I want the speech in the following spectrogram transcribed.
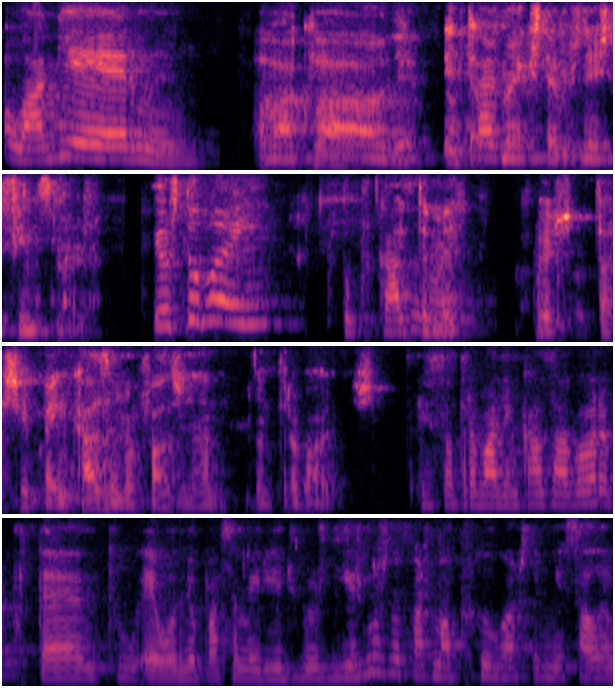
Olá, Guilherme. Olá, Cláudia. Então, Estás- como é que estamos neste fim de semana? Eu estou bem. Estou por casa, Eu também. não é? Pois, estás sempre em casa, não fazes nada, não trabalhas. Eu só trabalho em casa agora, portanto, é onde eu passo a maioria dos meus dias, mas não faz mal porque eu gosto da minha sala é.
